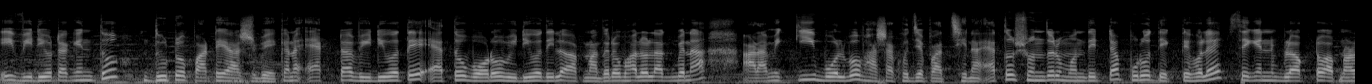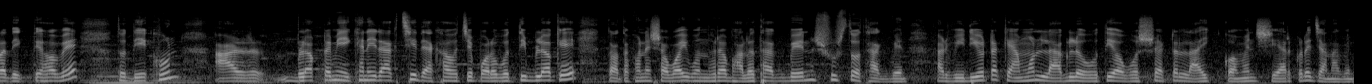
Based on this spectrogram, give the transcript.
এই ভিডিওটা কিন্তু দুটো পার্টে আসবে কেন একটা ভিডিওতে এত বড় ভিডিও দিলে, আপনাদেরও ভালো লাগবে না। আর আমি কি বলব, ভাষা খুঁজে পাচ্ছি না। এত সুন্দর মন্দিরটা পুরো দেখতে হলে সেকেন্ড ব্লগটাও আপনারা দেখতে হবে। তো দেখুন, আর ব্লগটা আমি এখানেই রাখছি। দেখা হচ্ছে পরবর্তী ব্লগে ততক্ষণে সবাই বন্ধুরা ভালো থাকবেন, সুস্থ থাকবেন। আর ভিডিওটা কেমন লাগল, অতি অবশ্যই একটা লাইক কমেন্ট শেয়ার করে জানাবেন।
